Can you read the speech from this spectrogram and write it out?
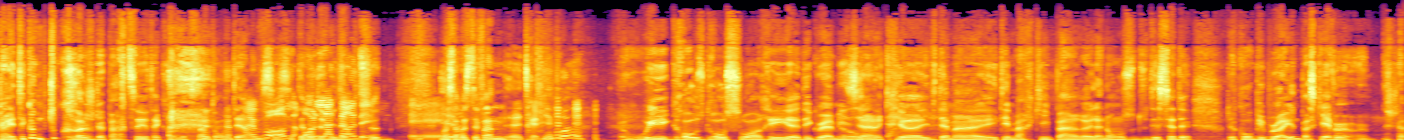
J'aurais été comme tout croche de partir ta chronique sans ton thème. Ah, on- C'était on l'attendait. Eh, Moi, ça va, Stéphane? Euh, très bien, toi? Oui, grosse, grosse soirée euh, des Grammys Oh. hier qui a évidemment euh, été marquée par l'annonce du décès de, de Kobe Bryant parce qu'il y avait un, un-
